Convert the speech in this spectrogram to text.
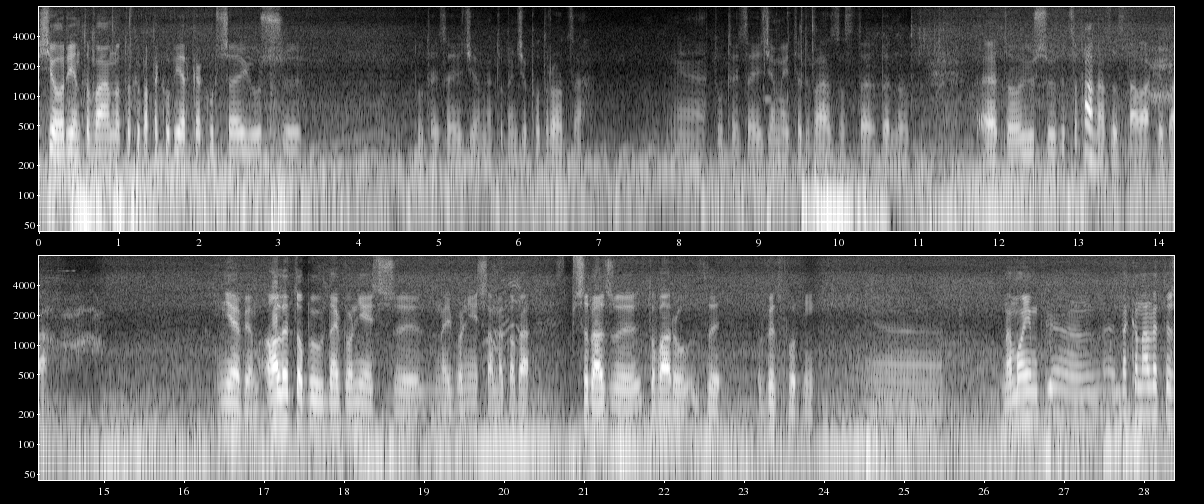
się orientowałem, no to chyba ta kurierka kurczę już y, tutaj zajedziemy, to będzie po drodze. Nie, tutaj zajedziemy i te dwa będą. E, to już wycofana została chyba. Nie wiem, ale to był najwolniejszy, najwolniejsza metoda sprzedaży towaru z wytwórni. Eee, Na moim e, na kanale też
